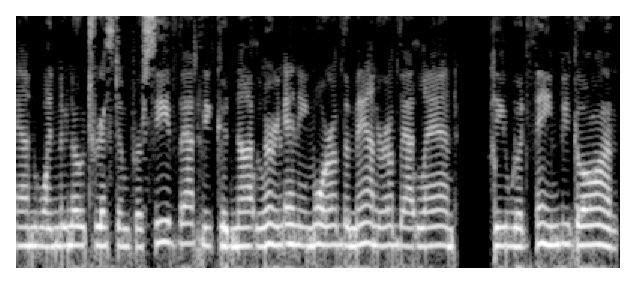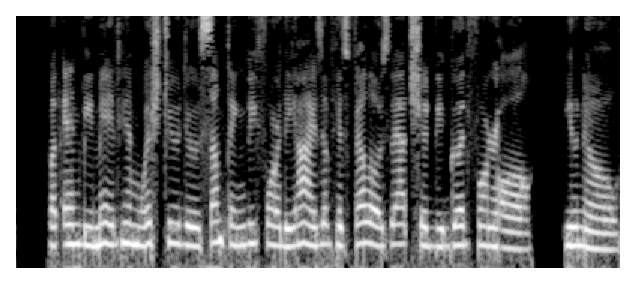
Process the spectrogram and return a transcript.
and when Nuno Tristram perceived that he could not learn any more of the manner of that land, he would fain be gone. But envy made him wish to do something before the eyes of his fellows that should be good for all. You know,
